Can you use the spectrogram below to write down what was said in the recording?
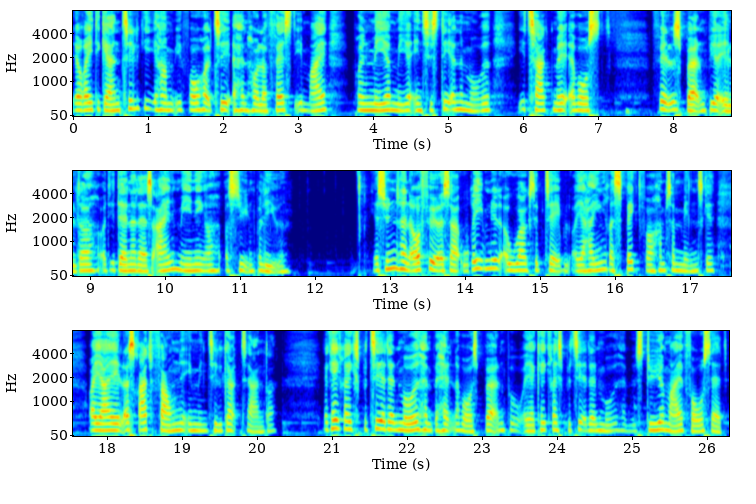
Jeg vil rigtig gerne tilgive ham i forhold til, at han holder fast i mig på en mere og mere insisterende måde, i takt med, at vores fælles børn bliver ældre, og de danner deres egne meninger og syn på livet. Jeg synes, han opfører sig urimeligt og uacceptabelt, og jeg har ingen respekt for ham som menneske, og jeg er ellers ret fagne i min tilgang til andre. Jeg kan ikke respektere den måde, han behandler vores børn på, og jeg kan ikke respektere den måde, han vil styre mig fortsat.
